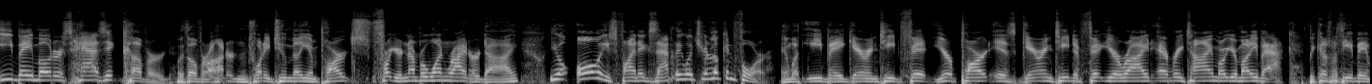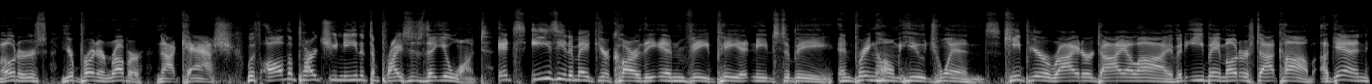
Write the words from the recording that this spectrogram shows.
eBay Motors has it covered. With over 122 million parts for your number one ride or die, you'll always find exactly what you're looking for. And with eBay Guaranteed Fit, your part is guaranteed to fit your ride every time or your money back. Because with eBay Motors, you're burning rubber, not cash. With all the parts you need at the prices that you want. It's easy to make your car the MVP it needs to be and bring home huge wins. Keep your ride or die alive at ebaymotors.com. Again,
